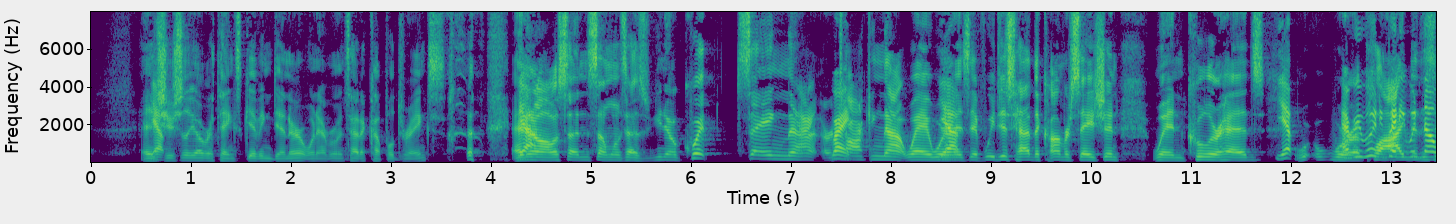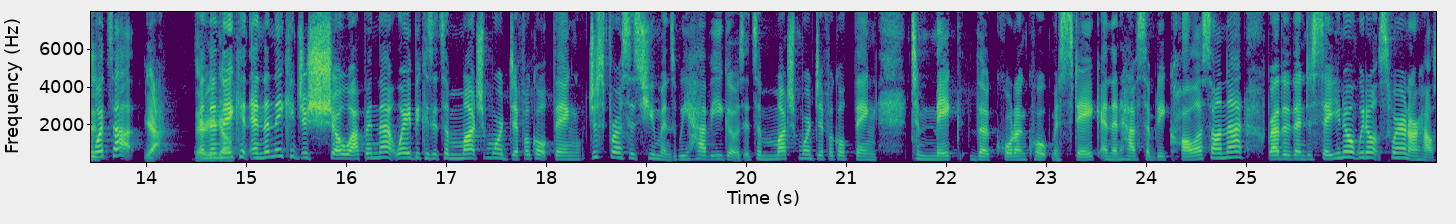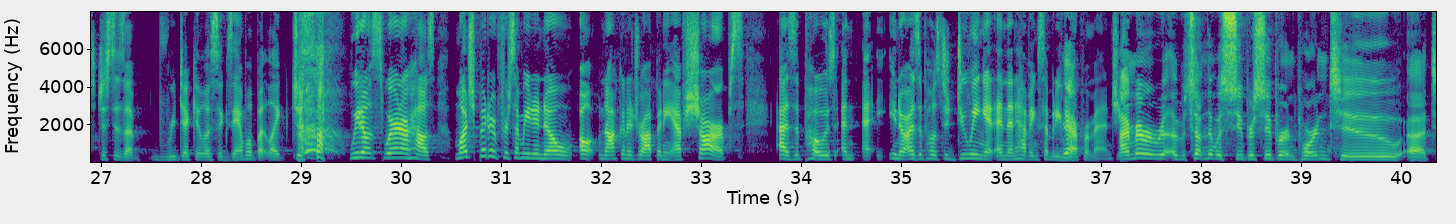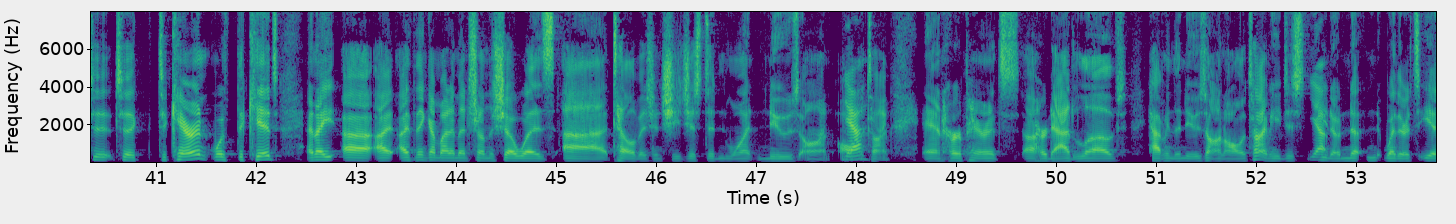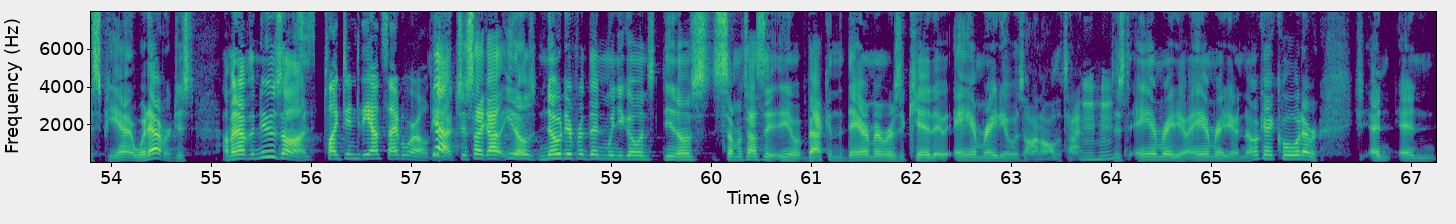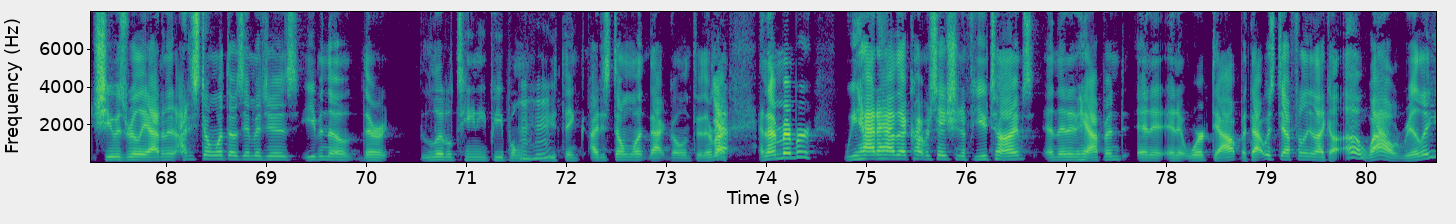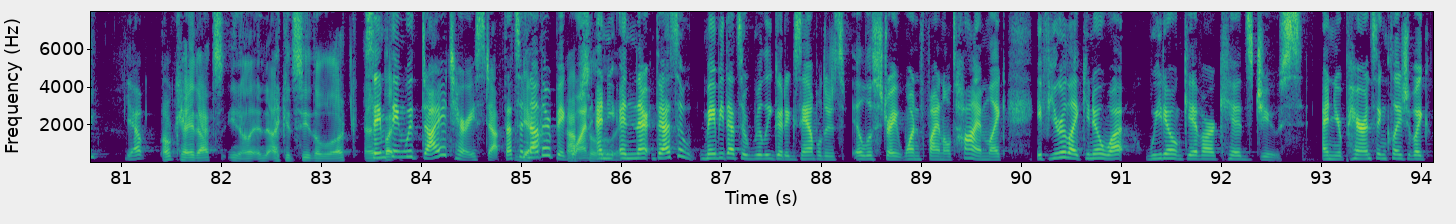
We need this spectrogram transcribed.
And Yep. it's usually over Thanksgiving dinner when everyone's had a couple drinks. and Yeah. then all of a sudden someone says, you know, quit saying that or Right. talking that way. Whereas if we just had the conversation when cooler heads Yep. w- were Everybody would know sit- what's up. Yeah. There and then they can and then they can just show up in that way because it's a much more difficult thing just for us as humans we have egos. It's a much more difficult thing to make the quote unquote mistake and then have somebody call us on that rather than to say you know what we don't swear in our house just as a ridiculous example but like just we don't swear in our house. Much better for somebody to know oh not going to drop any f sharps as opposed and uh, you know as opposed to doing it and then having somebody reprimand you I remember uh, something that was super, super important to uh, to to to Karen with the kids, and I uh, I, I think I might have mentioned on the show was uh, television. She just didn't want news on all Yeah. the time, and her parents, uh, her dad loved having the news on all the time. He just Yep. you know n- whether it's ESPN or whatever, just I'm gonna have the news on. plugged into the outside world Yeah, just like I, you know, no different than when you go in, you know, someone's house. You know, back in the day, I remember as a kid, AM radio was on all the time. Mm-hmm. Just AM radio, AM radio. And okay, cool, whatever. And and she was really adamant. I just don't want those images, even though they're little teeny people. You think I just don't want that going through their Yep. mind. And I remember we had to have that conversation a few times, and then it happened, and it and it worked out. But that was definitely like a, oh wow, really? Yep Okay, that's you know, and I could see the look. And- Same but- thing with dietary stuff. That's Yeah, another big one. And and there, that's a maybe that's a really good example to just illustrate one final time. Like if you're like, you know what, we don't give our kids juice, and your parents inclination be like.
